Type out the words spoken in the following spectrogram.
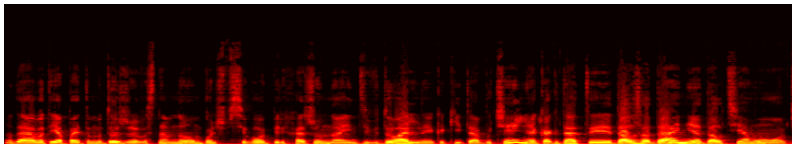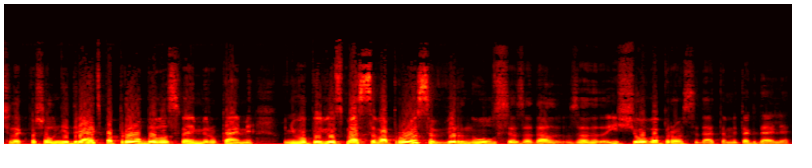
Ну да, вот я поэтому тоже в основном больше всего перехожу на индивидуальные какие-то обучения, когда ты дал задание, дал тему, человек пошел внедрять, попробовал своими руками, у него появилась масса вопросов, вернулся, задал, задал еще вопросы, да, там и так далее.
